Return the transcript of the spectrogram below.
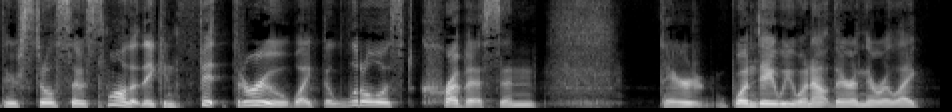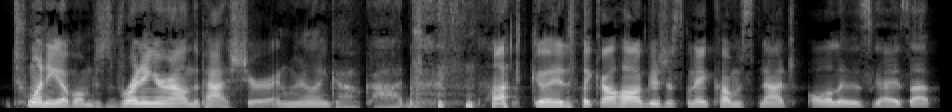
they're still so small that they can fit through like the littlest crevice. And there one day we went out there and there were like 20 of them just running around the pasture. And we were like oh god not good. Like a hog is just going to come snatch all those guys up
